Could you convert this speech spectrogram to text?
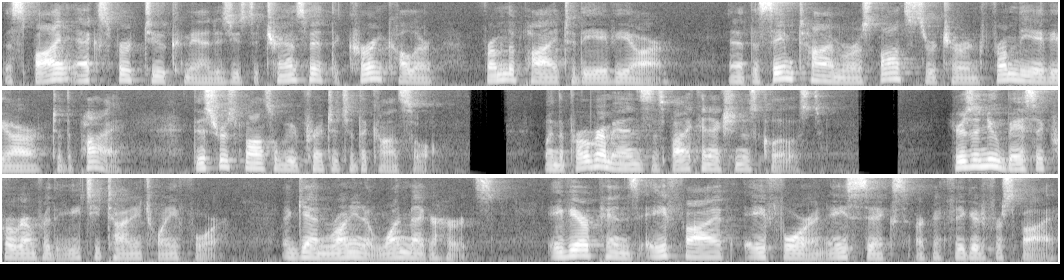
The SPI xfer2 command is used to transmit the current color from the Pi to the AVR, and at the same time a response is returned from the AVR to the Pi. This response will be printed to the console. When the program ends, the spy connection is closed. Here's a new basic program for the ATtiny24, again running at 1 MHz. AVR pins A5, A4, and A6 are configured for SPI.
